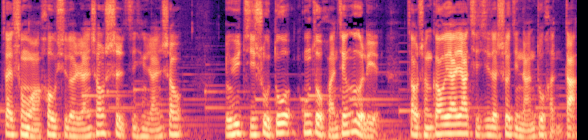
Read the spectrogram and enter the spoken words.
再送往后续的燃烧室进行燃烧。由于级数多，工作环境恶劣，造成高压压气机的设计难度很大。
